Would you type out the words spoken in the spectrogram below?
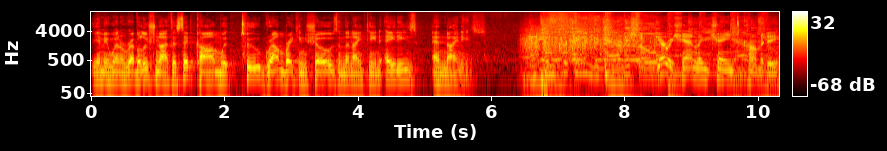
The Emmy winner revolutionized the sitcom with two groundbreaking shows in the 1980s and 90s. Garry Shandling changed comedy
